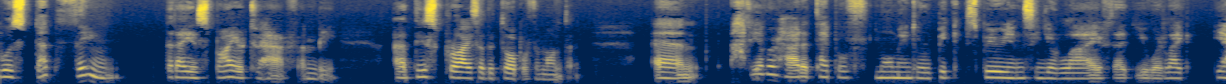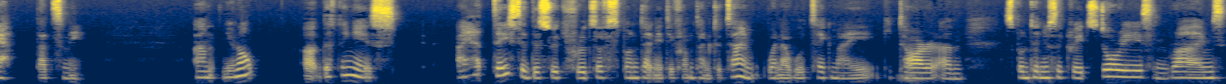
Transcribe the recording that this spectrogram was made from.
was that thing that I aspired to have and be at this price at the top of the mountain. And have you ever had a type of moment or big experience in your life that you were like, yeah, that's me? Um, you know, uh, the thing is, I had tasted the sweet fruits of spontaneity from time to time when I would take my guitar and spontaneously create stories and rhymes,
